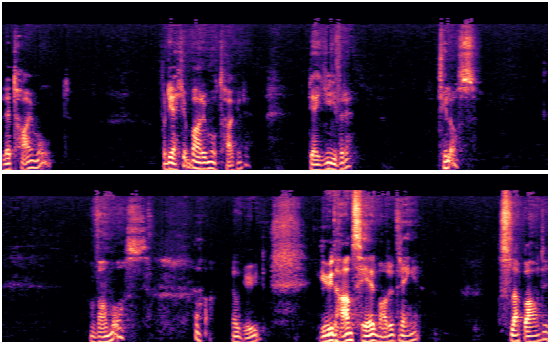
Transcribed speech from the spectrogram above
eller ta imot. For de er ikke bare mottakere, de er givere til oss. Hva med oss? Og Gud. Gud, han ser hva du trenger. Slapp av, du.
